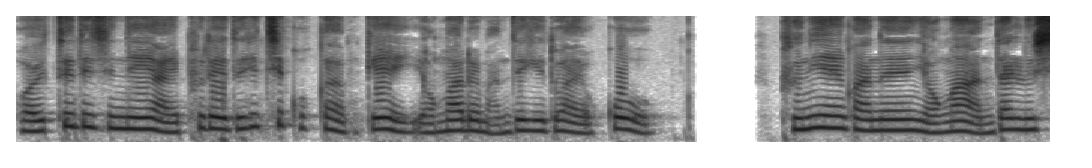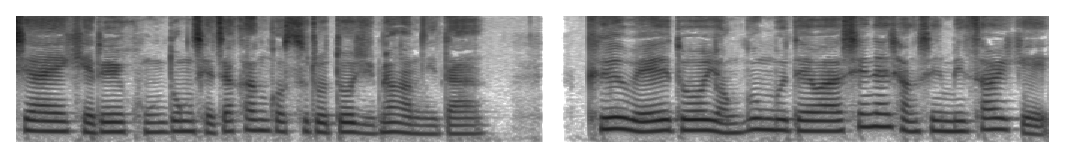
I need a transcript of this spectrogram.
월트 디즈니 알프레드 히치콕과 함께 영화를 만들기도 하였고 브니엘과는 영화 안달루시아의 개를 공동 제작한 것으로도 유명합니다. 그 외에도 연극 무대와 시내 장식 및 설계,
